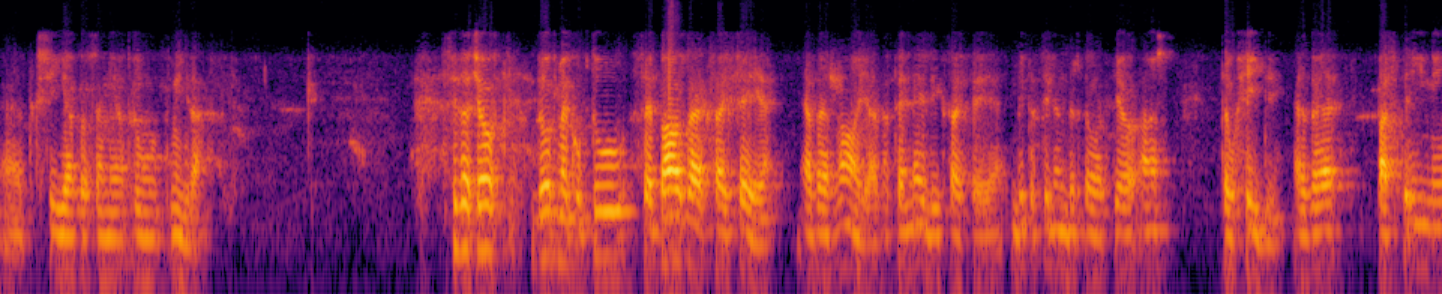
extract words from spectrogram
të këqijat ose me pru të mira. Sido qoftë, duhet me kuptu se baza e kësaj feje, edhe rraja dhe temeli i kësaj feje, mbi të cilën ndërtohet kjo, është Teuhidi, edhe pastrimi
